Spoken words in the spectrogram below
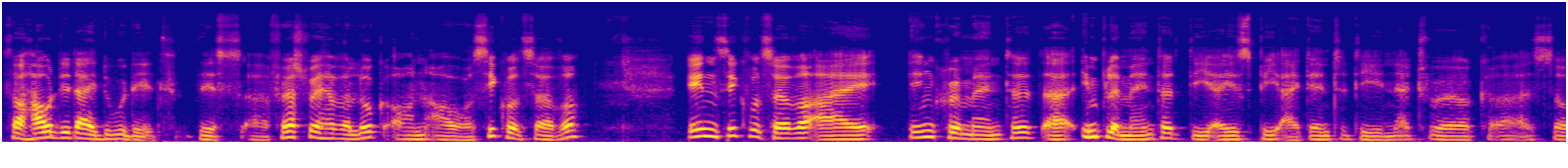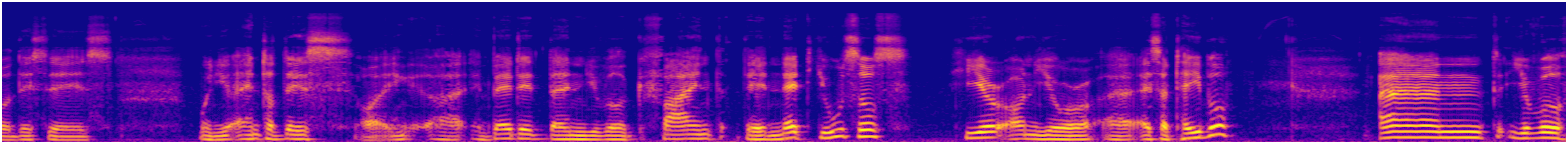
so how did I do this? Uh, first we have a look on our SQL Server. In SQL Server I incremented, uh, implemented the ASP identity network. Uh, so this is when you enter this or uh, embed it, then you will find the net users here on your uh, as a table. And you will,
